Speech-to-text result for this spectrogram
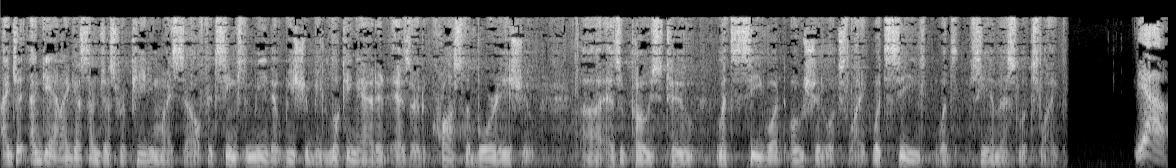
I ju- again, I guess I'm just repeating myself. It seems to me that we should be looking at it as an across the board issue, uh, as opposed to let's see what OSHA looks like, let's see what CMS looks like. Yeah,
